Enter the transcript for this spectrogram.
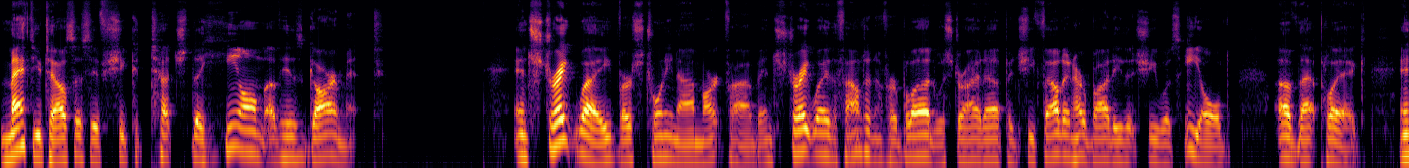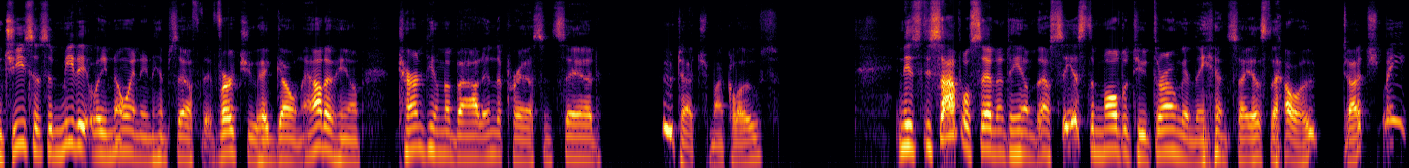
Matthew tells us if she could touch the hem of his garment. And straightway, verse 29, Mark 5, and straightway the fountain of her blood was dried up, and she felt in her body that she was healed of that plague. And Jesus, immediately knowing in himself that virtue had gone out of him, turned him about in the press and said, Who touched my clothes? And his disciples said unto him, Thou seest the multitude thronging thee, and sayest thou, Who touched me?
